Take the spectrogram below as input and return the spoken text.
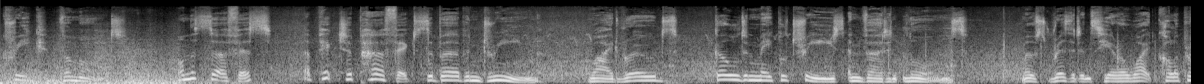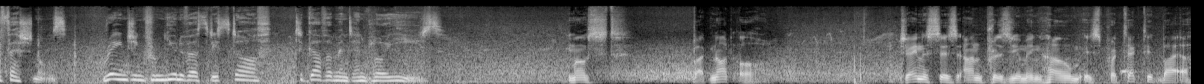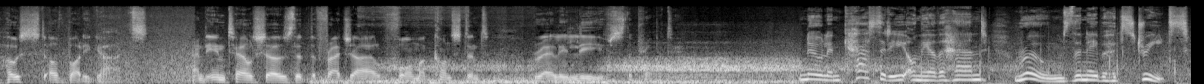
Creek, Vermont. On the surface, a picture perfect suburban dream. Wide roads, golden maple trees, and verdant lawns. Most residents here are white collar professionals, ranging from university staff to government employees. Most, but not all. Janus's unpresuming home is protected by a host of bodyguards, and intel shows that the fragile former constant rarely leaves the property. Nolan Cassidy, on the other hand, roams the neighborhood streets.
